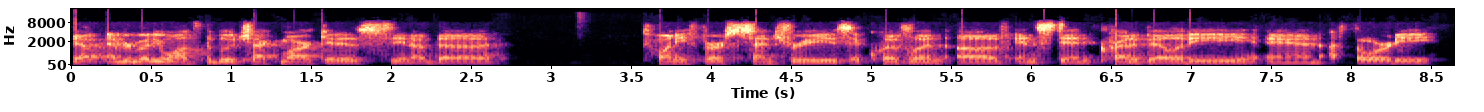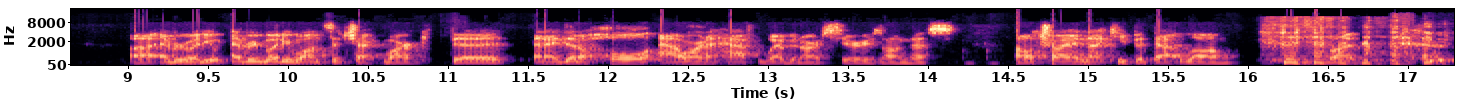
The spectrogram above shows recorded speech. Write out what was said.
Yep, everybody wants the blue check mark. It is, you know, the 21st century's equivalent of instant credibility and authority. Uh, everybody, everybody wants a check mark. The and I did a whole hour and a half webinar series on this. I'll try and not keep it that long, but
